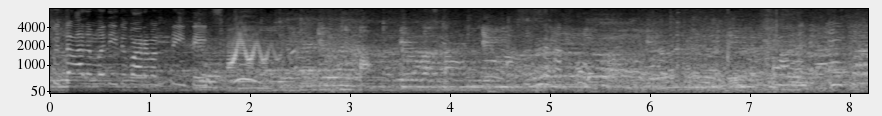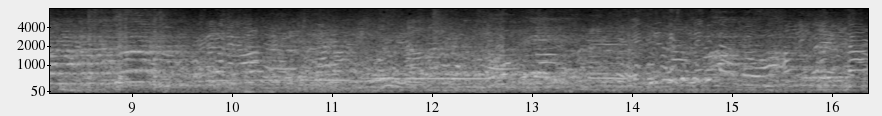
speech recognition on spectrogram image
Punta ka naman dito para mag-free taste. Free taste ulit ginagawa. Ang ulit lang.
